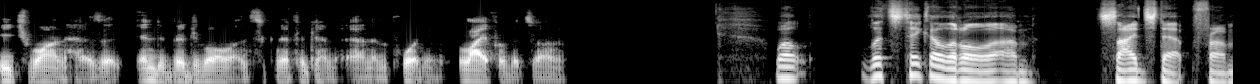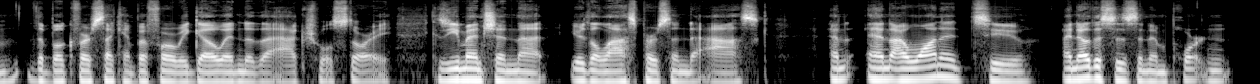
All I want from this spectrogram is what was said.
Each one has an individual and significant and important life of its own. Well, let's take a little um, sidestep from the book for a second before we go into the actual story, because you mentioned that you're the last person to ask, and and I wanted to. I know this is an important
